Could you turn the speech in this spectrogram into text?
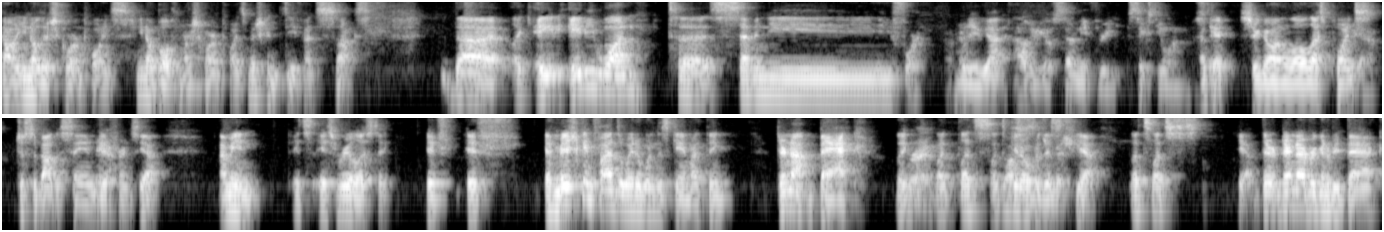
Oh, you know they're scoring points. You know both of them are scoring points. Michigan's defense sucks. The like 80, 81 to 74. What do you got? I'm gonna go 73 61. Okay, so you're going a little less points, Yeah. just about the same Yeah. difference. Yeah, I mean it's it's realistic. If if if Michigan finds a way to win this game, I think they're not back. Like Right. let, let's let's Lost get over this. Michigan. Yeah, let's let's yeah they're they're never going to be back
